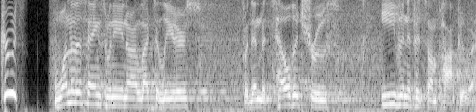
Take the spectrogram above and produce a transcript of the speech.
truth. One of the things we need in our elected leaders for them to tell the truth, even if it's unpopular.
